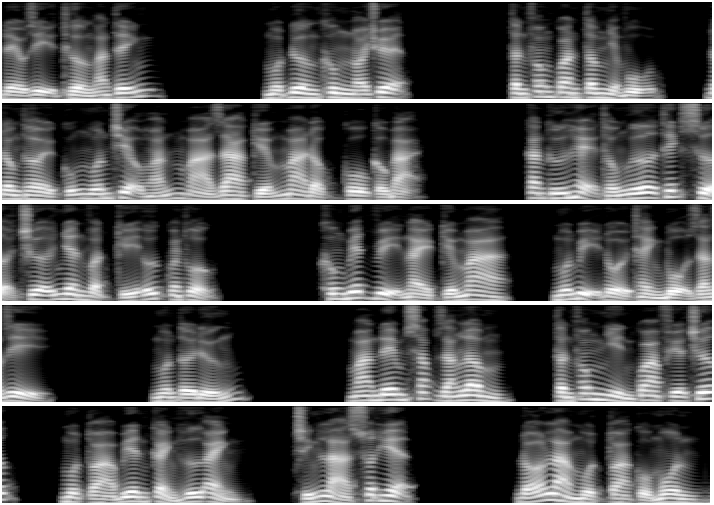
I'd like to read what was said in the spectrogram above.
đều dị thường an tĩnh. Một đường không nói chuyện. Tần Phong quan tâm nhiệm vụ, đồng thời cũng muốn triệu hoán mà ra kiếm ma độc cô cầu bại. Căn cứ hệ thống ưa thích sửa chữa nhân vật ký ức quen thuộc. Không biết vị này kiếm ma, muốn bị đổi thành bộ dáng gì. Muốn tới đứng. Màn đêm sắp giáng lâm, Tần Phong nhìn qua phía trước, một tòa biên cảnh hư ảnh, chính là xuất hiện. Đó là một tòa cổ môn,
